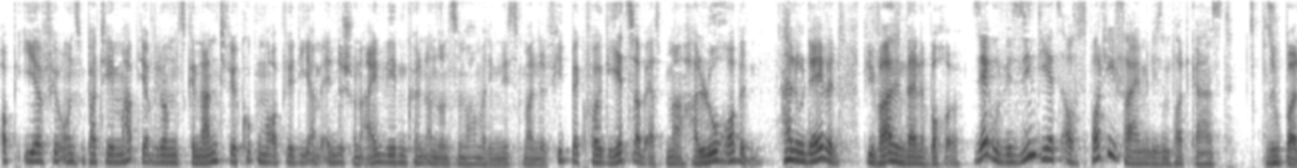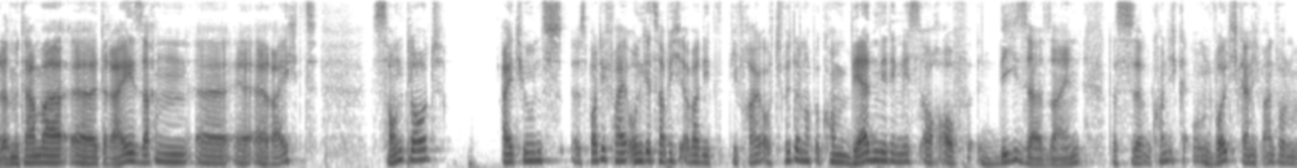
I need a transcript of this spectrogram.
ob ihr für uns ein paar Themen habt. Ihr habt uns genannt. Wir gucken mal, ob wir die am Ende schon einweben können. Ansonsten machen wir demnächst mal eine Feedback-Folge. Jetzt aber erstmal Hallo Robin. Hallo David. Wie war denn deine Woche? Sehr gut, wir sind jetzt auf Spotify mit diesem Podcast. Super, damit haben wir äh, drei Sachen äh, er erreicht. Soundcloud, iTunes, äh, Spotify und jetzt habe ich aber die, die Frage auf Twitter noch bekommen, werden wir demnächst auch auf dieser sein? Das äh, konnte ich und wollte ich gar nicht beantworten,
